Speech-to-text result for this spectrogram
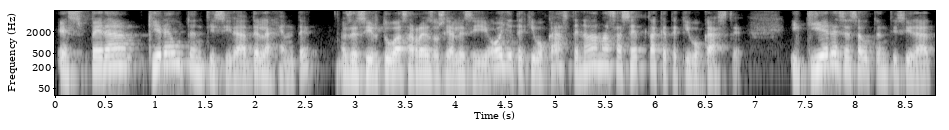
espera, quiere autenticidad de la gente. Es decir, tú vas a redes sociales y, oye, te equivocaste, nada más acepta que te equivocaste. Y quieres esa autenticidad,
